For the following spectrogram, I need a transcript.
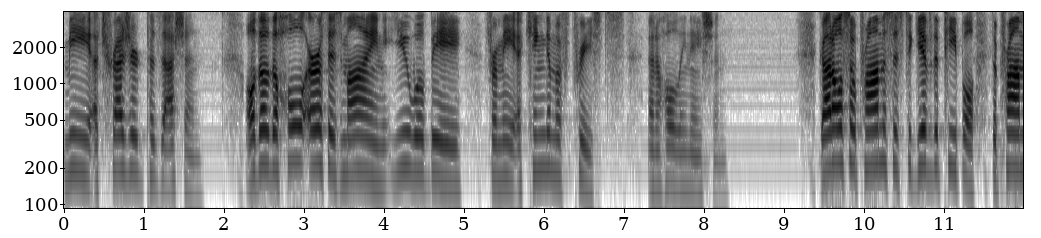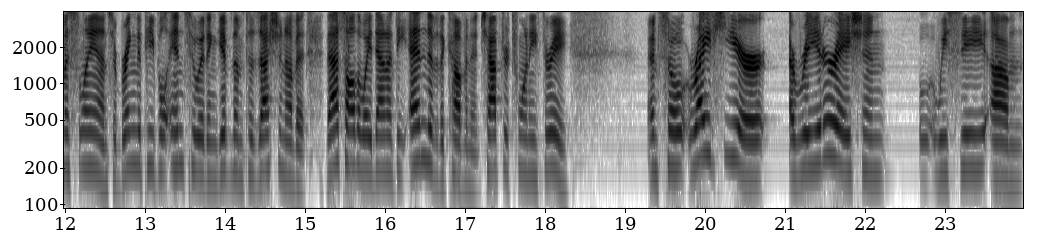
me a treasured possession. Although the whole earth is mine, you will be for me a kingdom of priests and a holy nation. God also promises to give the people the promised land, to bring the people into it and give them possession of it. That's all the way down at the end of the covenant, chapter 23. And so, right here, a reiteration we see um,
